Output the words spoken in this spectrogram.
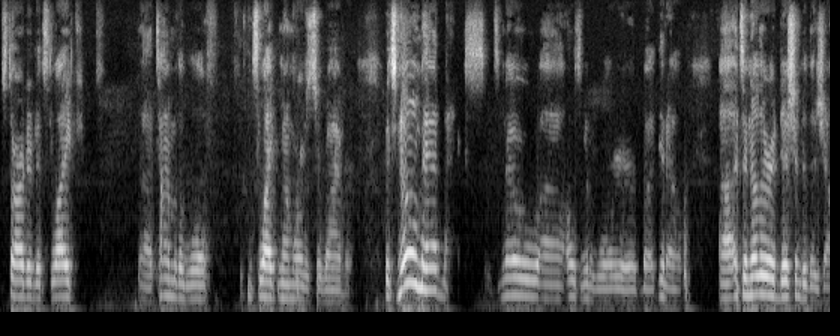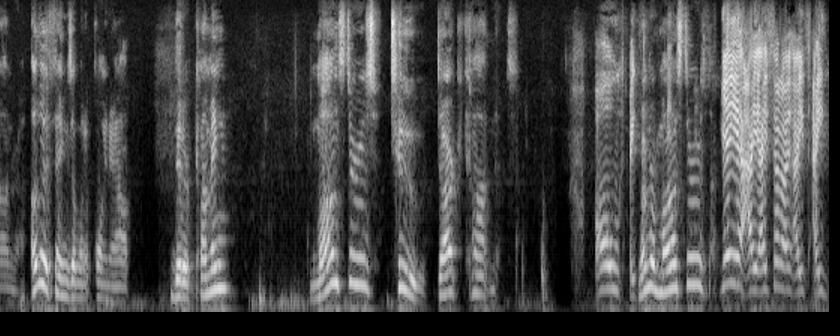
started, it's like uh, Time of the Wolf. It's like Memoir of a Survivor. It's no Mad Max. It's no uh, Ultimate Warrior, but you know, uh, it's another addition to the genre. Other things I want to point out that are coming: Monsters 2: Dark Continent. oh, I, Remember Monsters? yeah, yeah. I, I thought I, I,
